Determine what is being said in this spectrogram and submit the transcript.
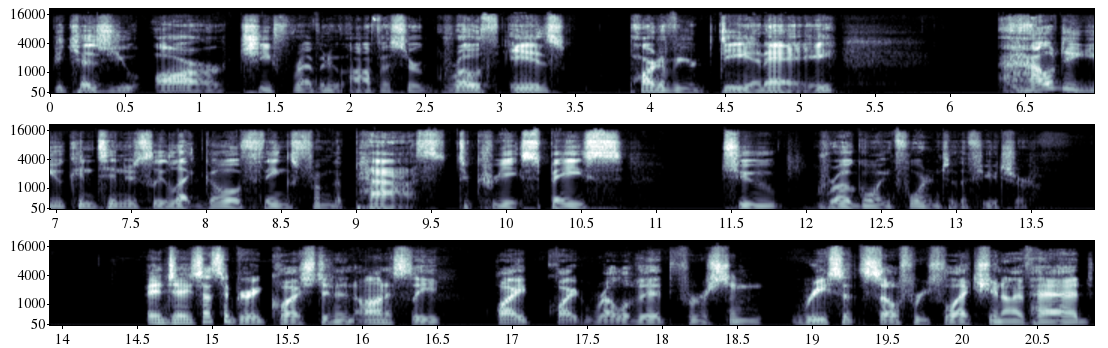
because you are chief revenue officer, growth is part of your DNA. How do you continuously let go of things from the past to create space to grow going forward into the future? And James, that's a great question, and honestly, quite quite relevant for some recent self reflection I've had.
